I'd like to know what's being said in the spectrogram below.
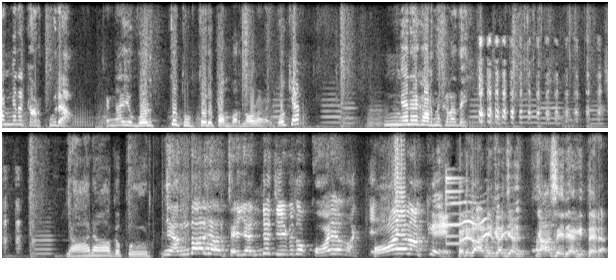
അങ്ങനെ കർക്കൂര. ചങ്ങായി വെളുത്ത് തുടുത്തൊരു പമ്പറന്നോളാണ് നോക്കിയാ? ഇങ്ങനെ കറന്നിക്കണതേ ഞാനാകെ പേടി എന്താ ഞാൻ ചെയ്യാ? എന്റെ ജീവിതം കോയ പോയ നക്ക് ഒരു കാടിക്കാ ഞാൻ ശരിയാക്കി തരാം.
